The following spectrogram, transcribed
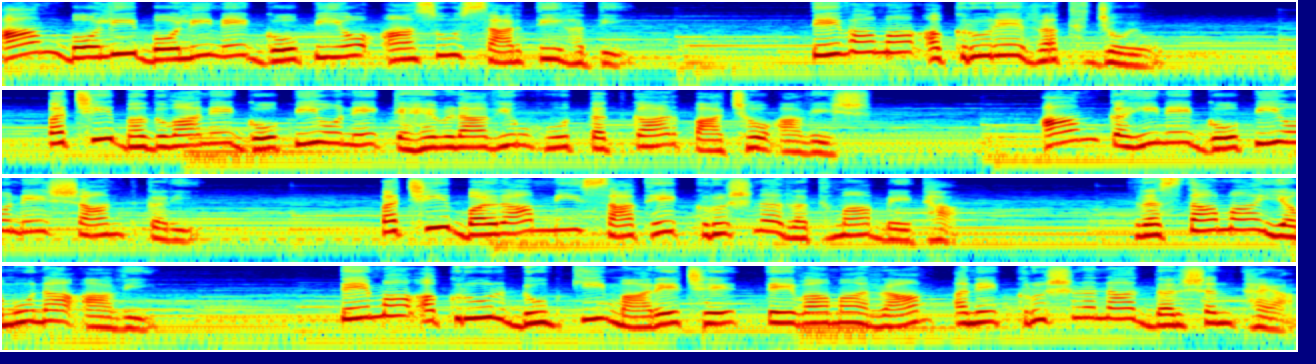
આમ બોલી બોલીને ગોપીઓ આંસુ સારતી હતી. તેવામાં અક્રૂરે રથ જોયો. પછી ભગવાને ગોપીઓને કહેવડાવ્યું, હું તત્કાળ પાછો આવીશ. આમ કહીને ગોપીઓને શાંત કરી. પછી બલરામની સાથે કૃષ્ણ રથમાં બેઠા. રસ્તામાં યમુના આવી. તેમાં અક્રૂર ડૂબકી મારે છે તેવામાં રામ અને કૃષ્ણના દર્શન થયા.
